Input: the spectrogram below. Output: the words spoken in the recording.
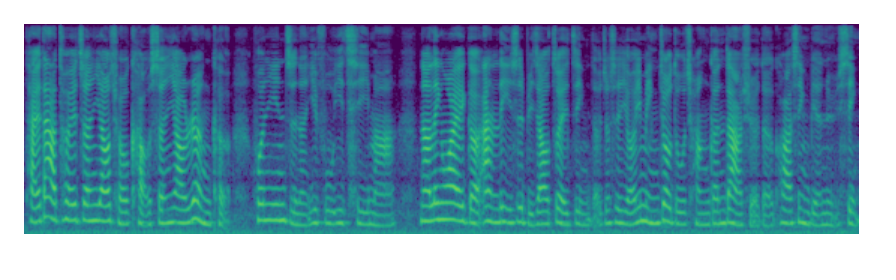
台大推甄要求考生要认可婚姻只能一夫一妻吗？那另外一个案例是比较最近的，就是有一名就读长庚大学的跨性别女性，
